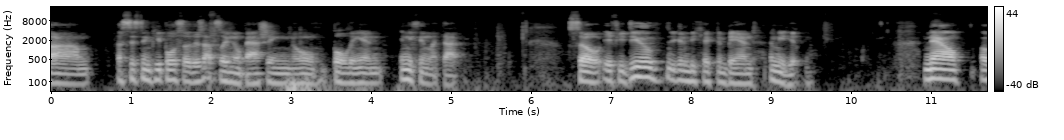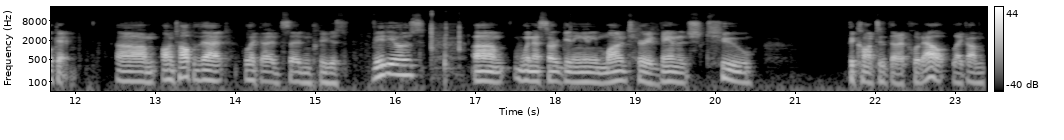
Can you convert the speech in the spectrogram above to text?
um, assisting people. So there's absolutely no bashing, no bullying, anything like that. So if you do, you're going to be kicked and banned immediately. Now, okay. Um, on top of that, like I had said in previous videos, um, when I start getting any monetary advantage to the content that I put out, like I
